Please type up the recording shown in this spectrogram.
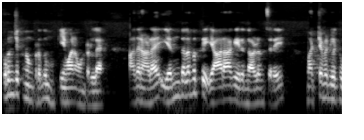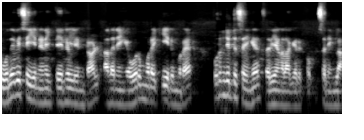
புரிஞ்சுக்கணுன்றது முக்கியமான ஒன்று இல்ல அதனால எந்த அளவுக்கு யாராக இருந்தாலும் சரி மற்றவர்களுக்கு உதவி செய்ய நினைத்தீர்கள் என்றால் அதை நீங்க ஒரு முறைக்கு இருமுறை புரிஞ்சுட்டு செய்யுங்க. சரியானதாக இருக்கும். சரிங்களா?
